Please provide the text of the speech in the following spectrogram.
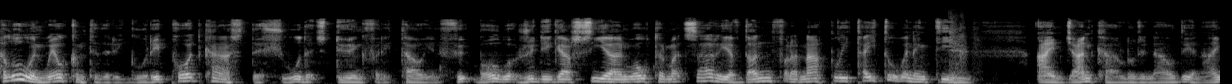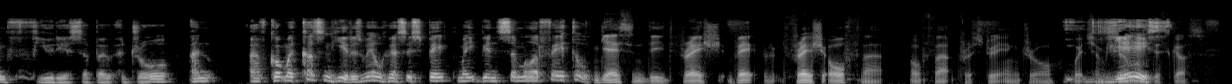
Hello and welcome to the Rigore podcast, the show that's doing for Italian football what Rudi Garcia and Walter Mazzarri have done for a Napoli title winning team. I'm Giancarlo Rinaldi and I'm furious about a draw and I've got my cousin here as well who I suspect might be in similar fettle. Yes, indeed, fresh, ve- fresh off that, off that frustrating draw, which I'm sure yes. we'll discuss.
